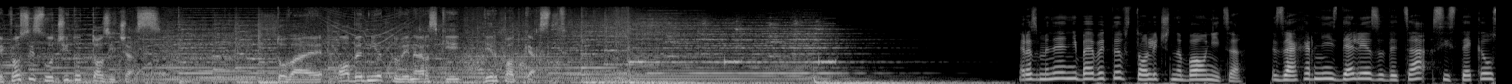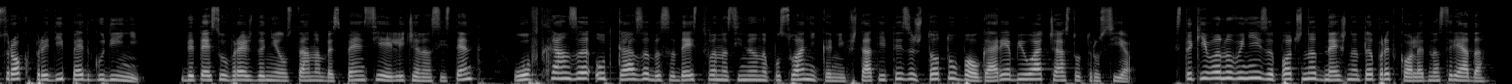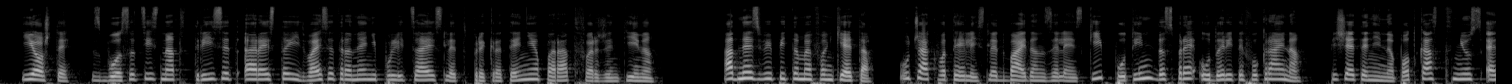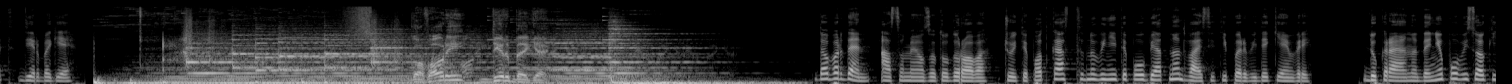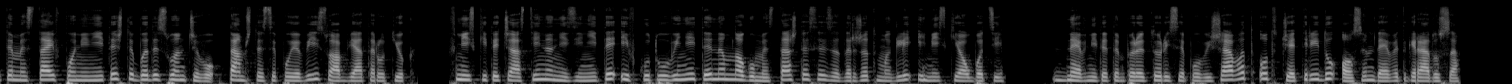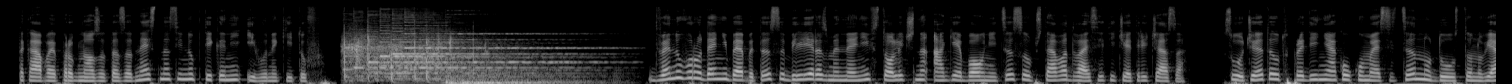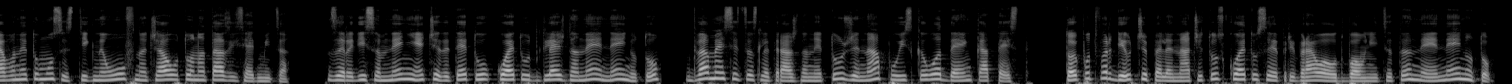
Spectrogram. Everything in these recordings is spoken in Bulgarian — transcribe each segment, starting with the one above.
Какво се случи до този час? Това е обедният новинарски Дир подкаст. Разменени бебета в столична болница. Захарни изделия за деца си изтекал срок преди 5 години. Дете с увреждания остана без пенсия и личен асистент. Луфтханза отказа да съдейства на сина на посланника ни в Штатите, защото България била част от Русия. С такива новини започна днешната предколедна сряда. И още, сблъсъци с над 30 ареста и 20 ранени полицаи след прекратения парад в Аржентина. А днес ви питаме в анкета. Очаквате ли след Байден Зеленски Путин да спре ударите в Украина? Пишете ни на подкаст news.dirbg. Говори Дирбеге. Добър ден, аз съм Елза Тодорова. Чуйте подкаст новините по обяд на 21 декември. До края на деня по високите места и в планините ще бъде слънчево. Там ще се появи слаб вятър от юг. В ниските части на низините и в котловините на много места ще се задържат мъгли и ниски облаци. Дневните температури се повишават от 4 до 8-9 градуса. Такава е прогнозата за днес на синоптика ни Иво Некитов. Две новородени бебета са били разменени в столична АГ болница, съобщава 24 часа. Случаят е от преди няколко месеца, но до установяването му се стигнало в началото на тази седмица. Заради съмнение, че детето, което отглежда не е нейното, два месеца след раждането жена поискала ДНК тест. Той потвърдил, че пеленачето, с което се е прибрала от болницата, не е нейното.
